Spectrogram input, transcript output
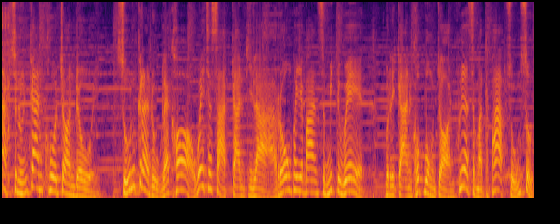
นับสนุนการโคจรโดย ศูนย์กระดูกและข้อเวชศาสตร์การกีฬา โรงพยาบาลสมิติเวชบริการครบวงจรเพื่อสมรรถภาพสูงสุด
